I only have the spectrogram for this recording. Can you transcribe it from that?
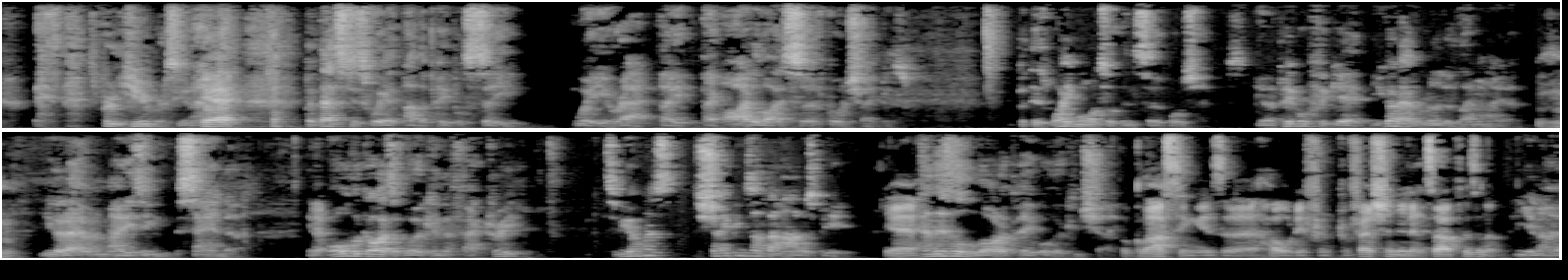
it's pretty humorous, you know. Yeah. but that's just where other people see where you're at. They they idolize surfboard shapers. But there's way more to it than surfboard shapers. You know, people forget you got to have a really good laminator. Mm-hmm. You got to have an amazing sander. You know, all the guys that work in the factory. To be honest, shaping's not the hardest bit, Yeah. and there's a lot of people that can shape. Well, glassing is a whole different profession in Yeah. itself, isn't it? You know,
